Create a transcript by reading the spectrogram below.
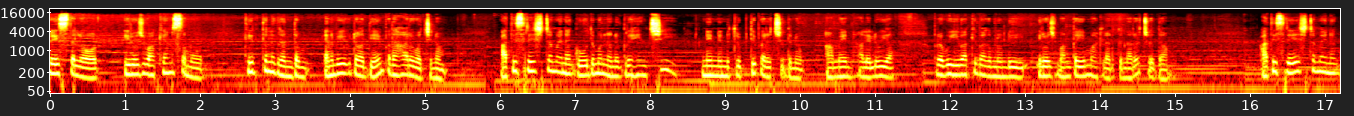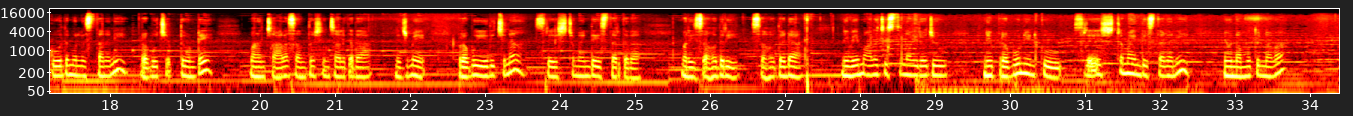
Praise the lord ఈరోజు వాక్యాంశము కీర్తన గ్రంథం ఎనభై ఒకటో అధ్యాయం పదహారో వచనం. అతి శ్రేష్టమైన గోధుమలను అనుగ్రహించి నేను నిన్ను తృప్తిపరచుదును. ఆమెన్. అలెలుయ ప్రభు ఈ వాక్య భాగం నుండి ఈరోజు మనతో ఏం మాట్లాడుతున్నారో చూద్దాం. అతి శ్రేష్టమైన గోధుమలు ఇస్తానని ప్రభు చెప్తూ ఉంటే మనం చాలా సంతోషించాలి కదా. నిజమే ప్రభు ఏదిచ్చినా శ్రేష్టమైనదే ఇస్తారు కదా. మరి సహోదరి సహోదరుడా నీవేం ఆలోచిస్తున్నావు ఈరోజు నీ ప్రభు నీకు శ్రేష్టమైనది ఇస్తాడని నువ్వు నమ్ముతున్నావా?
